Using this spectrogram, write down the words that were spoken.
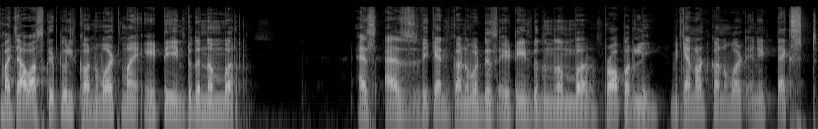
my JavaScript will convert my 80 into the number. As as we can convert this 80 into the number properly. We cannot convert any text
